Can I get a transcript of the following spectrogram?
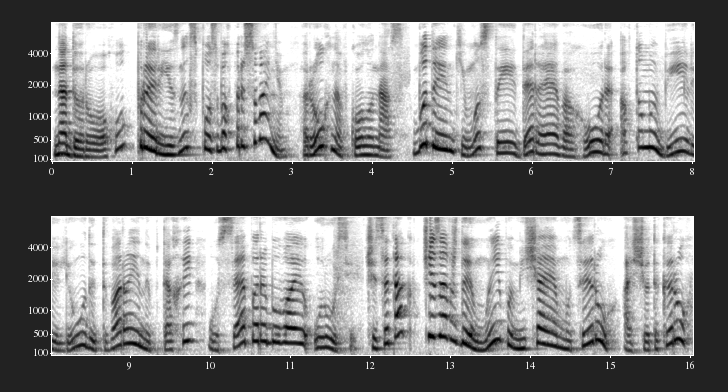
на дорогу при різних способах пересування? Рух навколо нас: будинки, мости, дерева, гори, автомобілі, люди, тварини, птахи усе перебуває у русі. Чи це так? Чи завжди ми помічаємо цей рух? А що таке рух?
